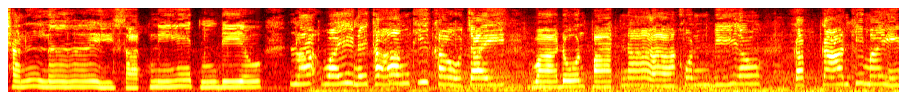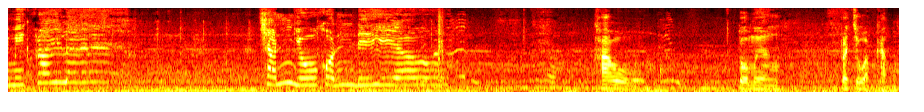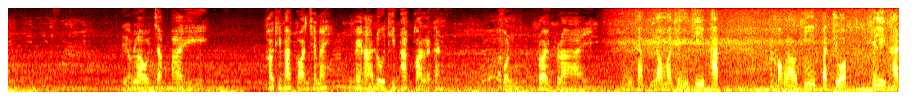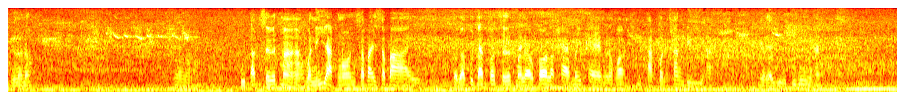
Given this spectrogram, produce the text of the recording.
ฉันเลยสักนิดเดียว ละไว้ในทางที่เข้าใจ ว่าโดนปาดหน้าคนเดียว กับการที่ไม่มีใครแล้ว ฉันอยู่คนเดียว เข้า ตัวเมืองประจวบครับ เดี๋ยวเราจะไปเข้าที่พักก่อนใช่ไหม ไปหาดูที่พักก่อนแล้วกัน ฝนโปรยปลายครับ เรามาถึงที่พักของเราที่ประจวบคีรีขันธ์แล้วเนาะครูตั๊กเซิร์ชมาฮะวันนี้อยากนอนสบายๆ แต่ว่าครูตั๊กก็เซิร์ชมาแล้วก็ราคาไม่แพงแล้วก็ที่พักค่อนข้างดีฮะเนี่ยเราอยู่ที่นี่ฮะ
